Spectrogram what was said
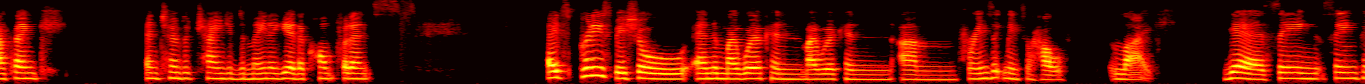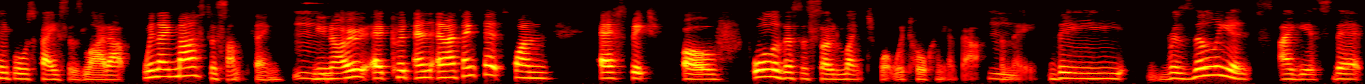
I think in terms of change in demeanor, yeah, the confidence. It's pretty special. And in my work in my work in um, forensic mental health, like yeah, seeing seeing people's faces light up when they master something, mm. you know, it could and, and I think that's one aspect of all of this is so linked to what we're talking about mm. for me. The resilience, I guess, that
